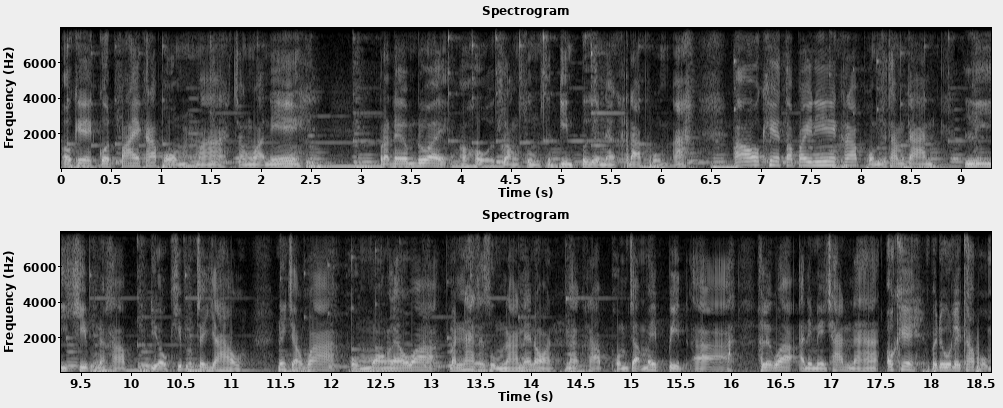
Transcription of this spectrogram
โอเค กดไปครับผม มาจังหวะนี้ประเดิมด้วย โอ้โห กล่องสุ่มสกินปืนนะครับผม อะ เอาโอเค ต่อไปนี้นะครับผมจะทำการรีคลิปนะครับ เดี๋ยวคลิปมันจะยาว เนื่องจากว่าผมมองแล้วว่ามันน่าจะสุ่มนานแน่นอนนะครับ ผมจะไม่ปิดอ่าเขาเรียกว่าแอนิเมชันนะฮะ โอเค ไปดูเลยครับผม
